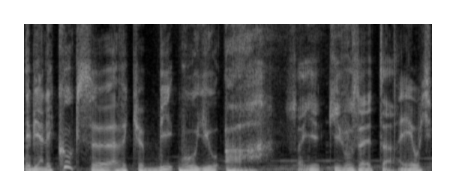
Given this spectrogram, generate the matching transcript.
Eh bien, les Cooks euh, avec Be Who You Are. Soyez qui vous êtes? Eh oui.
